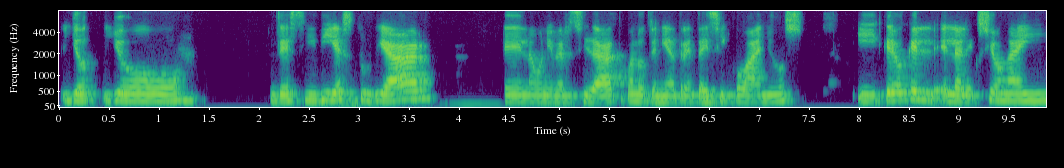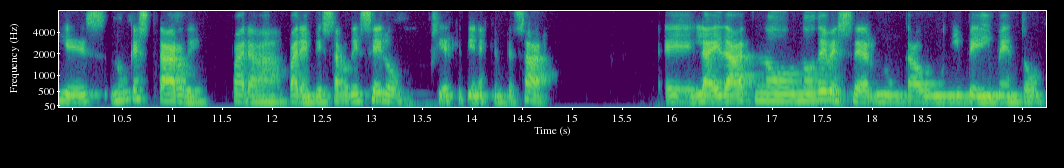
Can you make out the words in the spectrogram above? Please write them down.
yo, yo decidí estudiar en la universidad cuando tenía 35 años y creo que el, la lección ahí es, nunca es tarde para, para empezar de cero, si es que tienes que empezar. Eh, la edad no, no debe ser nunca un impedimento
